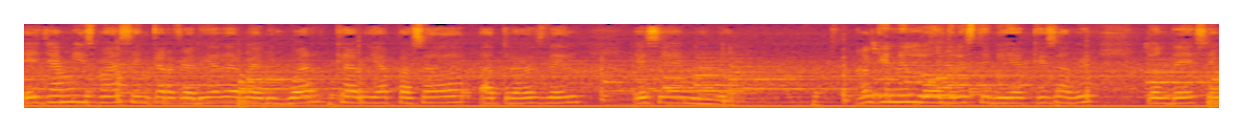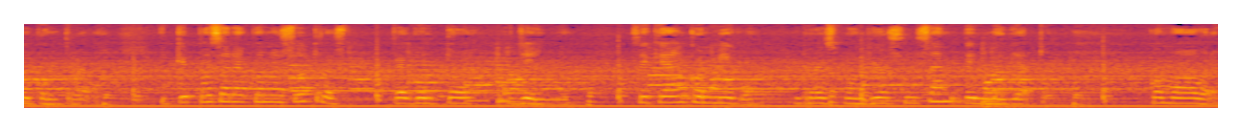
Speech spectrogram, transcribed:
Ella misma se encargaría de averiguar qué había pasado a través del SMB. Alguien en Londres tenía que saber dónde se encontraba. ¿Y qué pasará con nosotros? preguntó Jamie. Se quedan conmigo, respondió Susan de inmediato. Como ahora.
